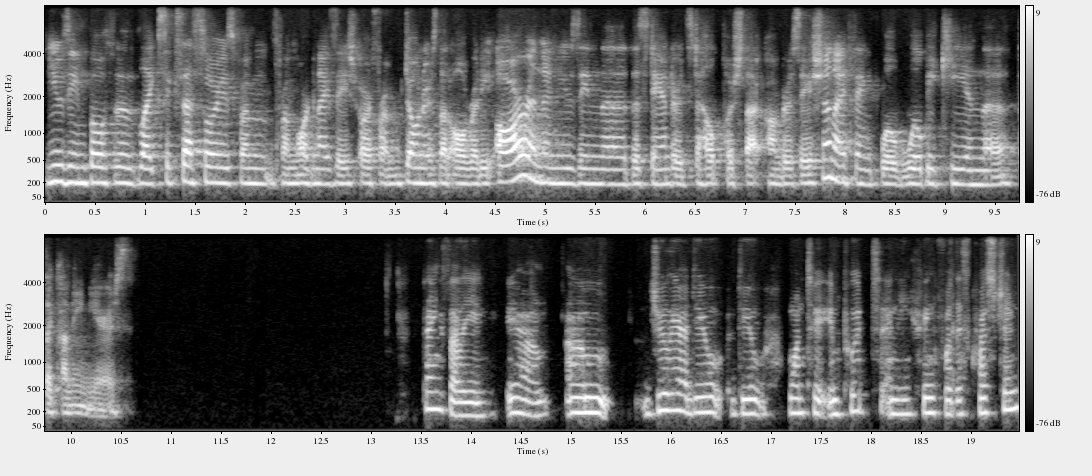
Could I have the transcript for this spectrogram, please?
using both of like success stories from from organization or from donors that already are and then using the the standards to help push that conversation i think will will be key in the the coming years. Thanks Ellie. Yeah um julia do you do you want to input anything for this question?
